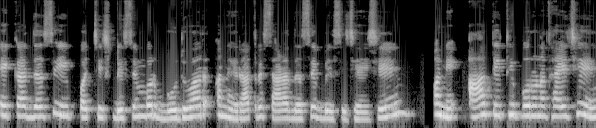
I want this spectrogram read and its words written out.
એકાદશી પચીસ ડિસેમ્બર, બુધવાર અને રાત્રે સાડા દસે બેસી જાય છે. અને આ તિથિ પૂર્ણ થાય છે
